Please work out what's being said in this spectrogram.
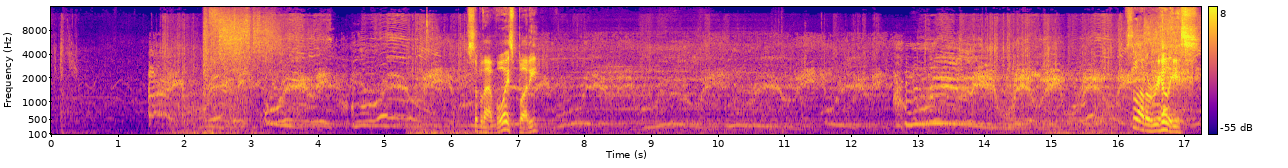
Up with that voice, buddy? It's a lot of reallys.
